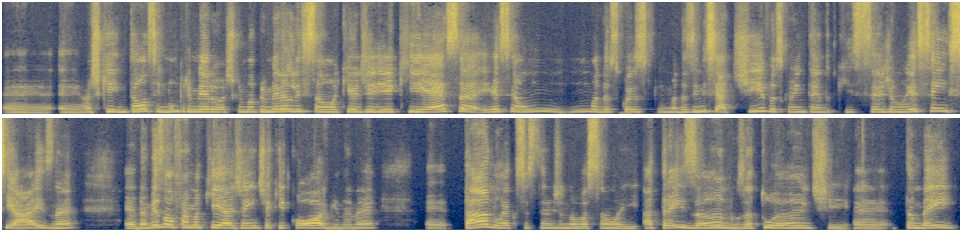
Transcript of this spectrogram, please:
É, é, acho que, então, assim, num primeiro, acho que uma primeira lição aqui, eu diria que essa, esse é um, uma das coisas, uma das iniciativas que eu entendo que sejam essenciais, né? É, da mesma forma que a gente aqui cogna, né? é, tá no ecossistema de inovação aí há três anos, atuante, é, também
